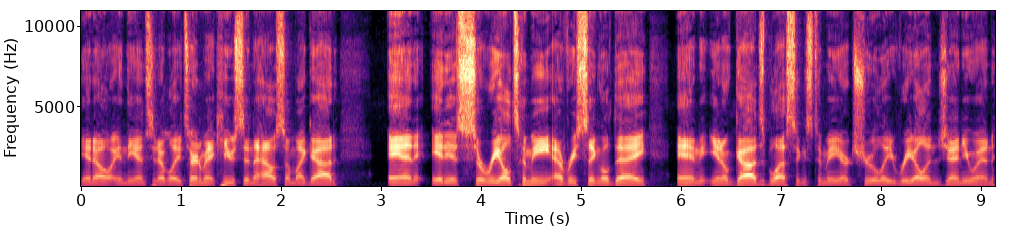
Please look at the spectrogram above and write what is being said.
you know, in the NCAA tournament. Houston, the house. Oh my God and it is surreal to me every single day. And you know god's blessings to me are truly real and genuine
